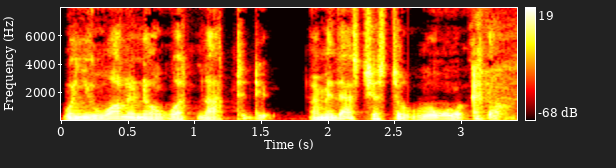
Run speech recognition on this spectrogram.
when you want to know what not to do. I mean, that's just a rule of thumb.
